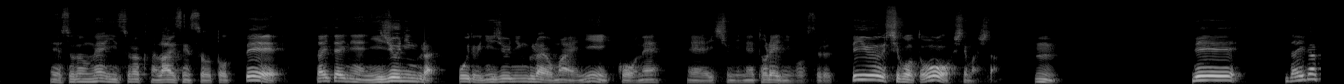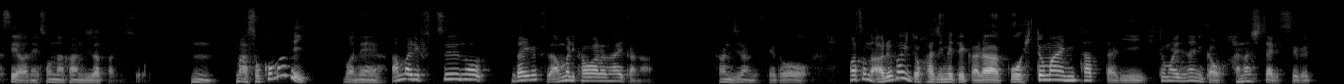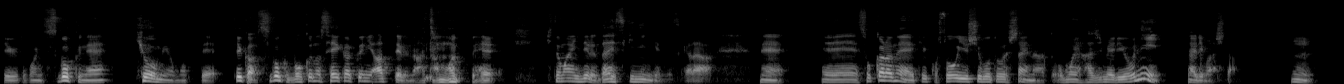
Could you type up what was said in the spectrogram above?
えーそれのね、インストラクターのライセンスを取って、大体ね、20人ぐらい、多い時20人ぐらいを前に、こうね、えー一緒にね、トレーニングをするっていう仕事をしてました。うん。で、大学生はね、そんな感じだったんですよ。うん。まあそこまではね、あんまり普通の大学生あんまり変わらないかな感じなんですけど、まあ、そのアルバイトを始めてからこう人前に立ったり人前で何かを話したりするっていうところにすごくね興味を持ってっていうかすごく僕の性格に合ってるなと思って人前に出る大好き人間ですからねえー、そこからね結構そういう仕事をしたいなと思い始めるようになりました。うん、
